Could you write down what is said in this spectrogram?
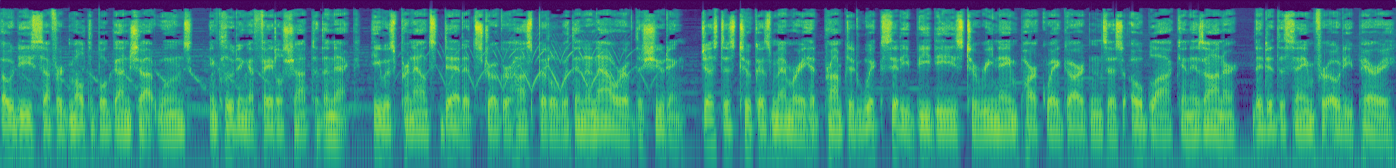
Odee suffered multiple gunshot wounds, including a fatal shot to the neck. He was pronounced dead at Stroger Hospital within an hour of the shooting. Just as Tooka's memory had prompted Wick City BDs to rename Parkway Gardens as O Block in his honor, they did the same for Odee Perry,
